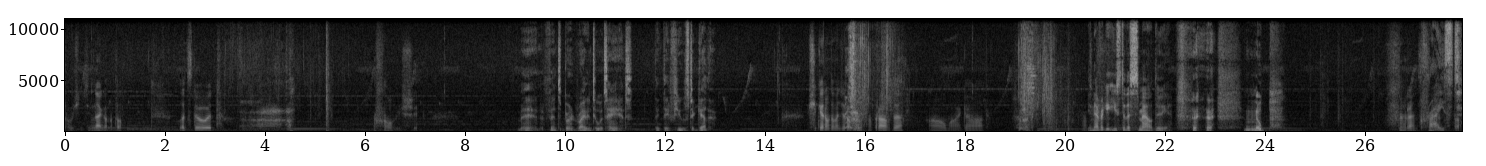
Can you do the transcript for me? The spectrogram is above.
robić nic innego, no to... Let's do it. Man, the fence burned right into its hands. Think they fused together. Siekierą to będzie robił naprawdę. Oh my god. You never get used to the smell, do you? Nope. Christ.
